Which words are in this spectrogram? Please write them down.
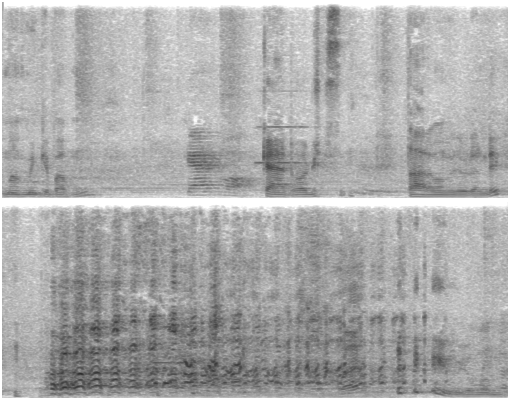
మమ్మీకి పాపం. క్యాట్ వాక్ తార తారమమ్మ చూడండి. మమ్మీ.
